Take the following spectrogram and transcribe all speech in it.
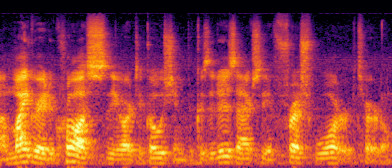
Uh, migrate across the Arctic Ocean because it is actually a freshwater turtle.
